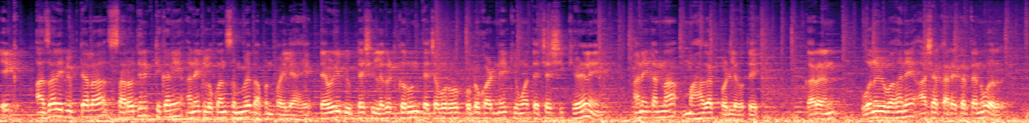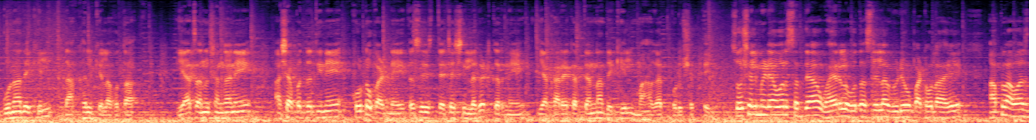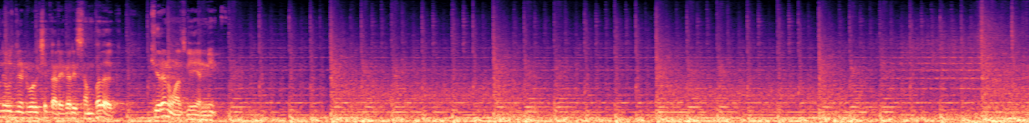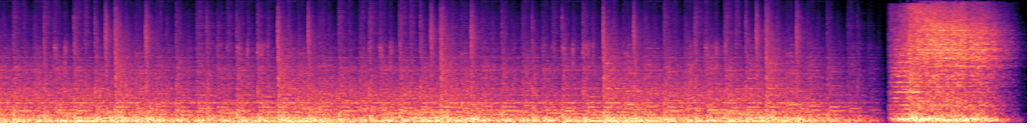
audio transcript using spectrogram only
एक आजारी बिबट्याला सार्वजनिक ठिकाणी अनेक लोकांसमवेत आपण पाहिले आहे. त्यावेळी बिबट्याशी लगट करून त्याच्याबरोबर फोटो काढणे किंवा त्याच्याशी खेळणे अनेकांना महागात पडले होते. कारण वनविभागाने अशा कार्यकर्त्यांवर गुन्हा देखील दाखल केला होता. याच अनुषंगाने अशा पद्धतीने फोटो काढणे तसेच त्याच्याशी लगट करणे या कार्यकर्त्यांना देखील महागात पडू शकते. सोशल मीडियावर सध्या व्हायरल होत असलेला व्हिडिओ पाठवला आहे. आपला आवाज न्यूज नेटवर्कचे कार्यकारी संपादक किरण वाजगे यांनी.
